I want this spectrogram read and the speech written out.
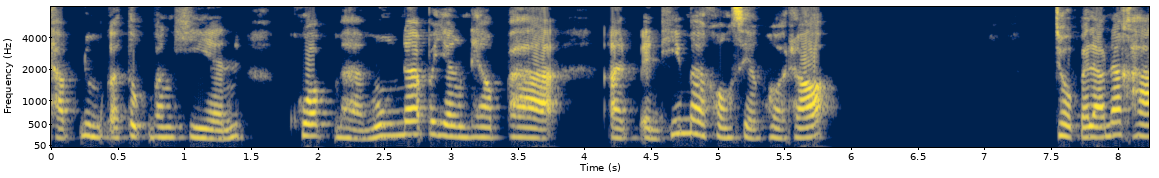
ทัพหนุ่มกระตุกบังเหียน ควบหมามุ่งหน้าไปยังแนวป่าอาจเป็นที่มาของเสียงหัวเราะ จบไปแล้วนะคะ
